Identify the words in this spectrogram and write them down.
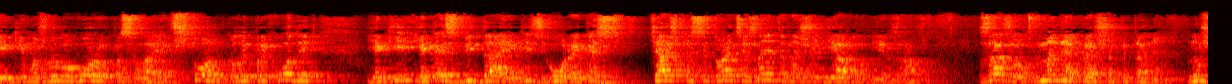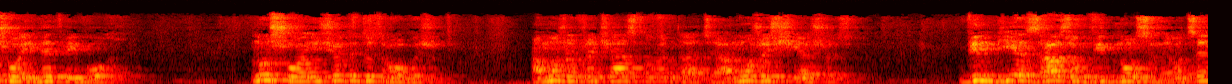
які, можливо, ворог посилає, в шторм, коли приходить які, якась біда, якесь горе, якась тяжка ситуація, знаєте, на що дьявол б'є зразу? Зразу, от в мене перше питання: ну що, іде твій Бог? Ну що, і що ти тут робиш? А може вже час повертатися, а може ще щось. Він б'є зразу в відносини. Оце,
